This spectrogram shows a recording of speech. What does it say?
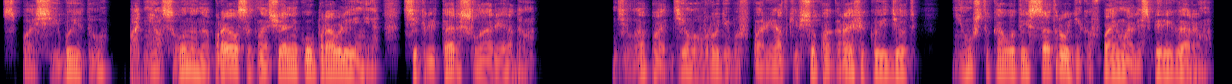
Спасибо, иду. Поднялся он и направился к начальнику управления. Секретарь шла рядом. Дела по отделу вроде бы в порядке, все по графику идет. Неужто кого-то из сотрудников поймали с перегаром?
